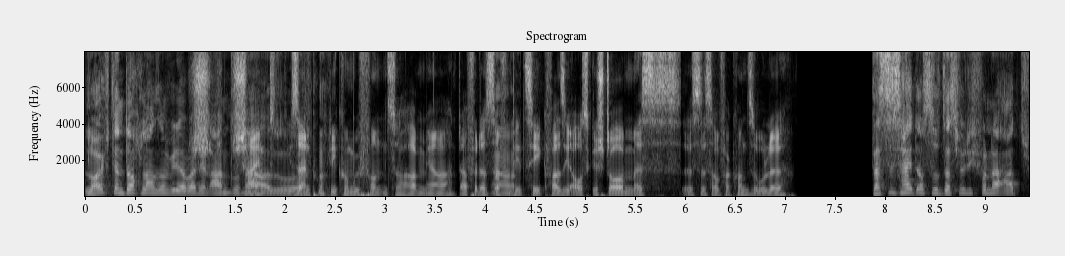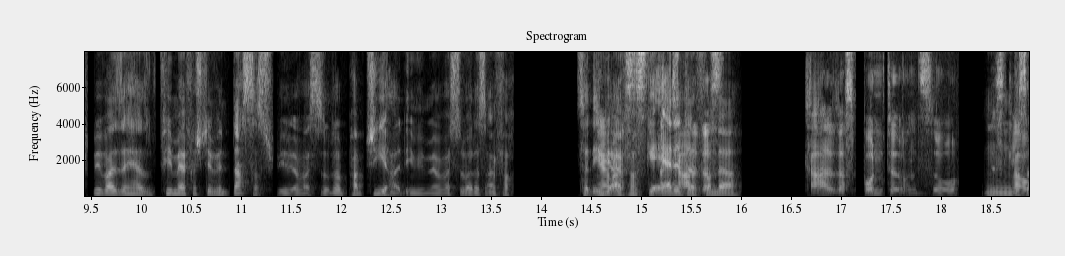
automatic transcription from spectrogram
Läuft dann doch langsam wieder bei den an. So, ne? scheint Also, sein Publikum gefunden zu haben, ja. Dafür, dass es Ja. auf dem PC quasi ausgestorben ist, ist es auf der Konsole das ist halt auch so, das würde ich von der Art Spielweise her viel mehr verstehen, wenn das das Spiel wäre, weißt du, oder PUBG halt irgendwie mehr, weißt du, weil das einfach, das hat Ja, irgendwie das einfach ist geerdeter von das- der, Gerade das Bunte und so. mh, ist, das glaub ich,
